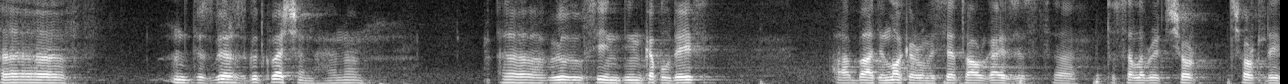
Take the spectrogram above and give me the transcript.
Uh, there's a good question, and uh, uh, we will see in, in a couple of days. Uh, but in locker room, we said to our guys just uh, to celebrate short, shortly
